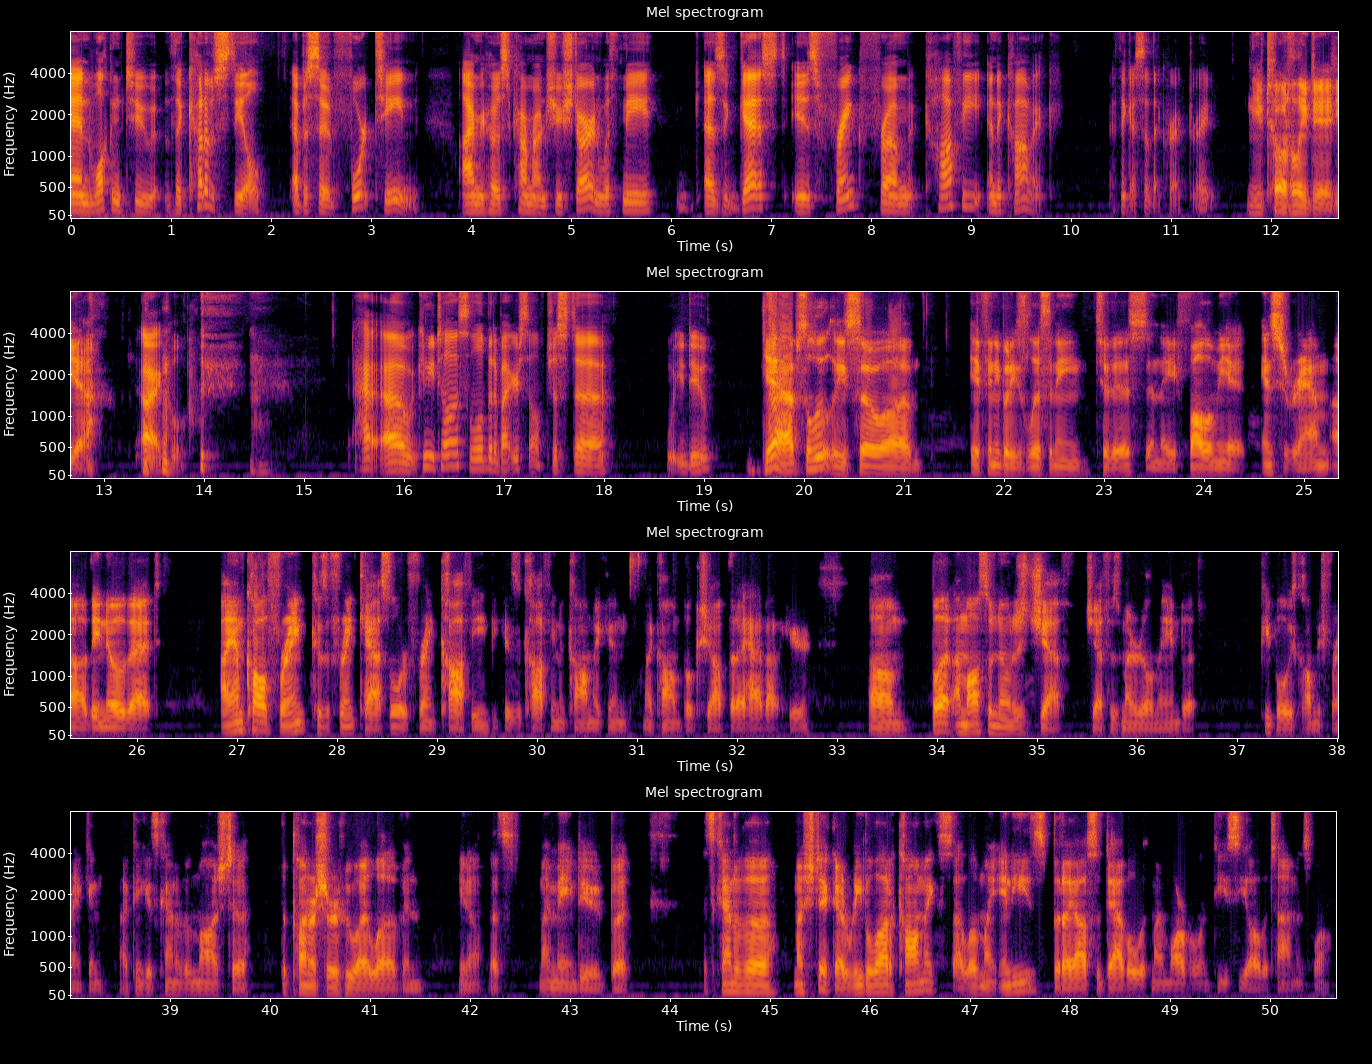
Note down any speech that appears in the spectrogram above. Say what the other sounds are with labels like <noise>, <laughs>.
and welcome to The Cut of Steel, episode 14. I'm your host, Kamran Shushtar, and with me as a guest is Frank from Coffee and a Comic. I think I said that correct, right? You totally did, yeah. All right, cool. <laughs> How, uh, can you tell us a little bit about yourself? Just uh, what you do? Yeah, absolutely. So, uh, if anybody's listening to this and they follow me at Instagram, uh, they know that I am called Frank because of Frank Castle or Frank Coffee because of coffee and a comic and my comic book shop that I have out here. Um, but I'm also known as Jeff. Jeff is my real name, but people always call me Frank, and I think it's kind of homage to the Punisher, who I love, and you know that's my main dude. But it's kind of a my shtick. I read a lot of comics. I love my indies, but I also dabble with my Marvel and DC all the time as well.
